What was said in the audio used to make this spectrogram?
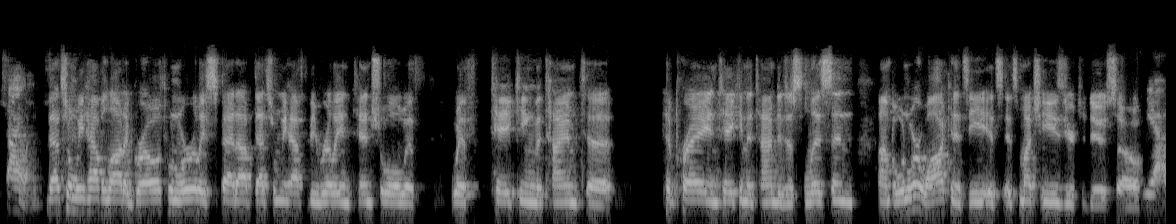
silent. that's when we have a lot of growth when we're really sped up that's when we have to be really intentional with with taking the time to to pray and taking the time to just listen um, but when we're walking it's e- it's it's much easier to do so Yeah.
